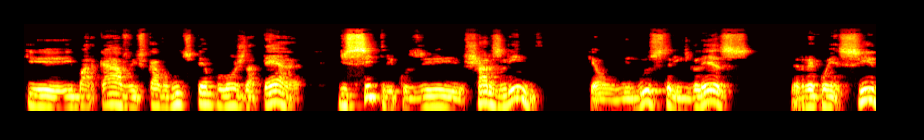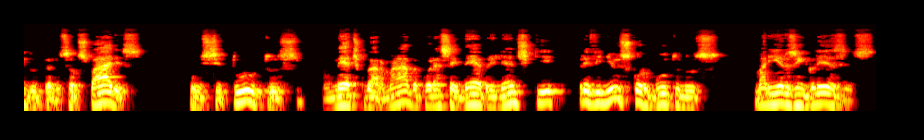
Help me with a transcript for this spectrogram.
que embarcavam e ficavam muito tempo longe da Terra, de cítricos, e Charles Lind, que é um ilustre inglês reconhecido pelos seus pares, com institutos, um médico da Armada, por essa ideia brilhante que preveniu o escorbuto nos marinheiros ingleses.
